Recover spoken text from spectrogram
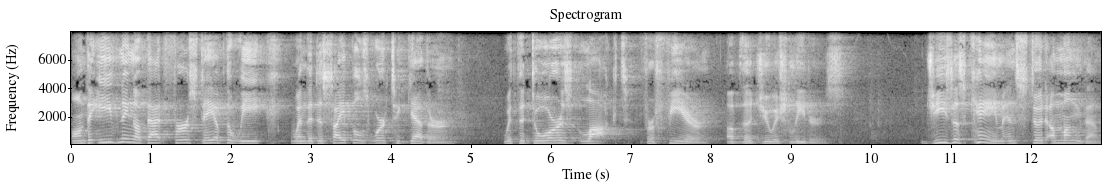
On the evening of that first day of the week, when the disciples were together with the doors locked for fear of the Jewish leaders, Jesus came and stood among them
